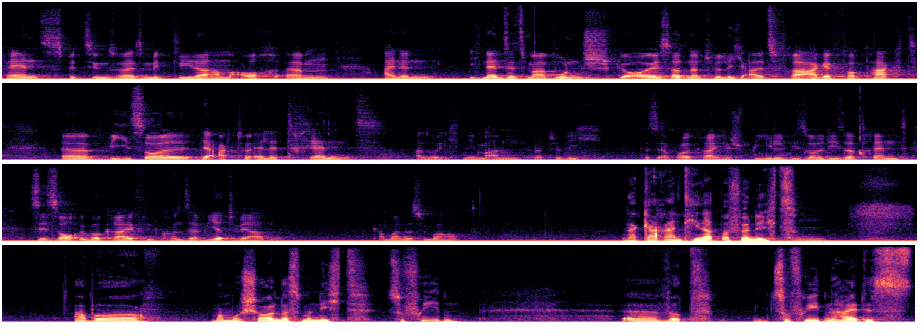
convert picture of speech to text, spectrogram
Fans bzw. Mitglieder haben auch ähm, einen, ich nenne es jetzt mal Wunsch geäußert, natürlich als Frage verpackt. Äh, wie soll der aktuelle Trend, also ich nehme an, natürlich das erfolgreiche Spiel, wie soll dieser Trend saisonübergreifend konserviert werden? Kann man das überhaupt? Na, Garantien hat man für nichts. Mhm. Aber man muss schauen, dass man nicht zufrieden äh, wird. Zufriedenheit ist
